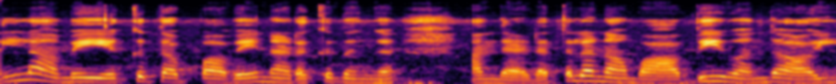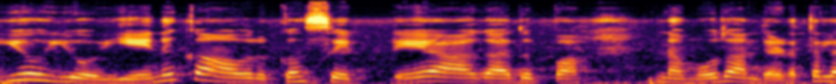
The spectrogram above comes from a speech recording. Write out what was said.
எல்லாமே எக்கு தப்பாகவே நடக்குதுங்க. அந்த இடத்துல நம்ம அபி வந்து ஐயோயோ எனக்கும் அவருக்கும் செட்டே ஆகாதுப்பா. போது அந்த இடத்துல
